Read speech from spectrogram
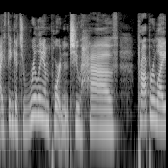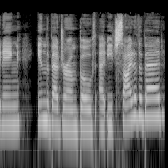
I think it's really important to have proper lighting in the bedroom, both at each side of the bed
